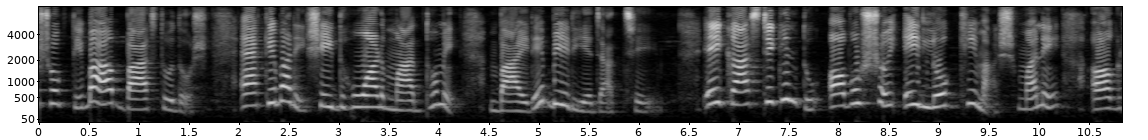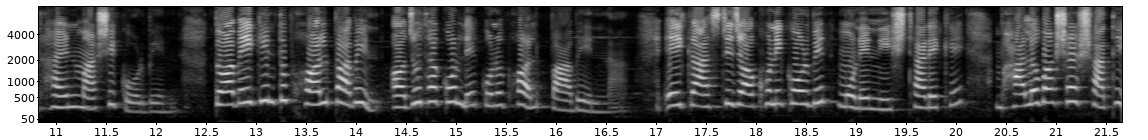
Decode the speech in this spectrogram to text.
শক্তি বা বাস্তুদোষ একেবারেই সেই ধোঁয়ার মাধ্যমে বাইরে বেরিয়ে যাচ্ছে। এই কাজটি কিন্তু অবশ্যই এই লক্ষ্মী মাস মানে অগ্রহায়ণ মাসে করবেন। তবেই কিন্তু ফল পাবেন, অযথা করলে কোনো ফল পাবেন না। এই কাজটি যখনই করবেন মনে নিষ্ঠা রেখে, ভালোবাসার সাথে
